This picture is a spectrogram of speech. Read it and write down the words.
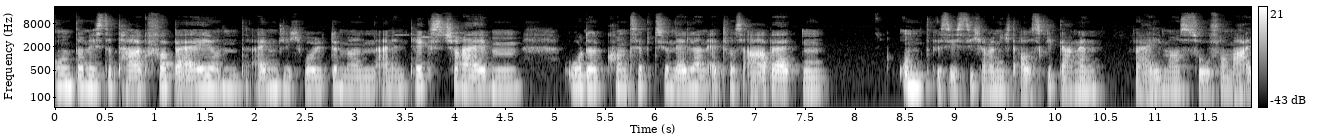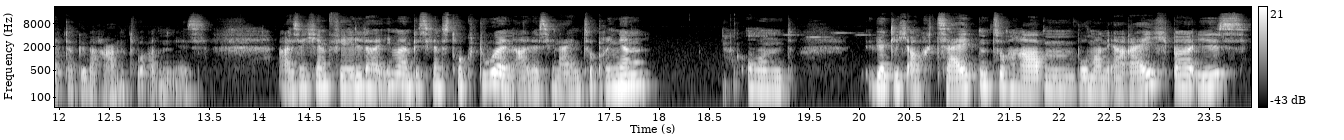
und dann ist der Tag vorbei und eigentlich wollte man einen Text schreiben oder konzeptionell an etwas arbeiten und es ist sich aber nicht ausgegangen, weil man so vom Alltag überrannt worden ist. Also ich empfehle da immer ein bisschen Struktur in alles hineinzubringen und wirklich auch Zeiten zu haben, wo man erreichbar ist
